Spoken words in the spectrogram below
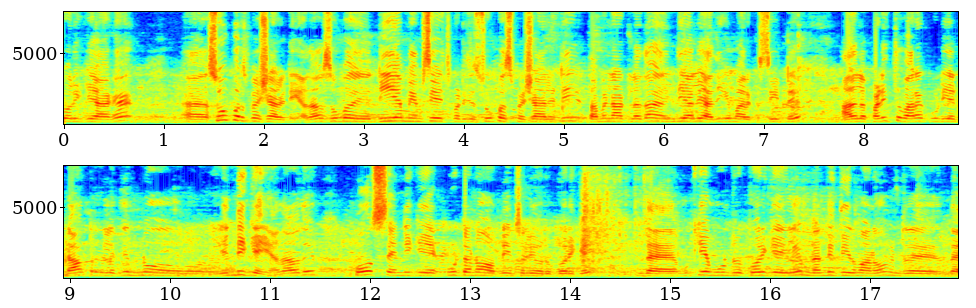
கோரிக்கையாக சூப்பர் ஸ்பெஷாலிட்டி அதாவது சூப்பர் டிஎம் எம்சிஹெச் படித்த சூப்பர் ஸ்பெஷாலிட்டி தமிழ்நாட்டில் தான் இந்தியாவிலே அதிகமாக இருக்குது சீட்டு. அதில் படித்து வரக்கூடிய டாக்டர்களுக்கு இன்னும் எண்ணிக்கை அதாவது போஸ்ட் எண்ணிக்கையை கூட்டணும் அப்படின்னு சொல்லி ஒரு கோரிக்கை. இந்த முக்கிய மூன்று கோரிக்கைகளையும் நன்றி தீர்மானமும் இன்று இந்த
